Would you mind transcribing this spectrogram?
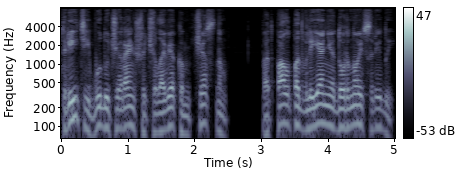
Третий, будучи раньше человеком честным, подпал под влияние дурной среды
